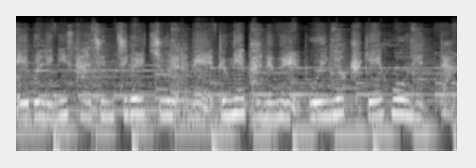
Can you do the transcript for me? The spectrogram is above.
에블린이 사진 찍을 줄 아네 등의 반응을 보이며 크게 호응했다.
